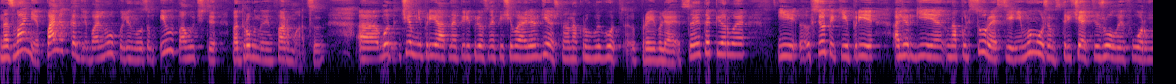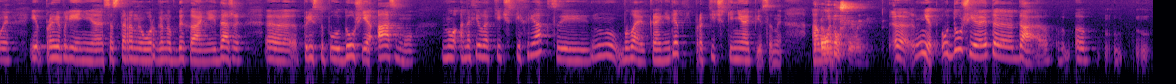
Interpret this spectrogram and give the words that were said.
название «Памятка для больного полинозом», и вы получите подробную информацию. А, вот чем неприятна перекрестная пищевая аллергия, что она круглый год проявляется, это первое. И все-таки при аллергии на пульсу растений мы можем встречать тяжелые формы и проявления со стороны органов дыхания, и даже э, приступы удушья, астму, но анафилактических реакций ну, бывают крайне редкие, практически не описаны. А это вот, удушье вы э, Нет, удушье это, да, э,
